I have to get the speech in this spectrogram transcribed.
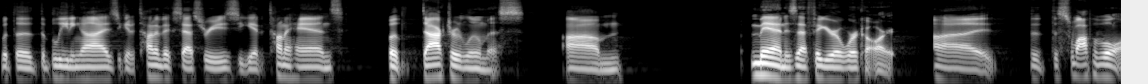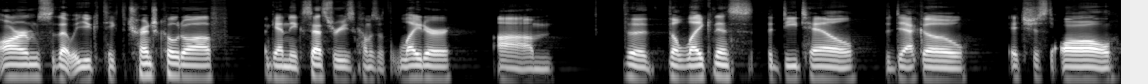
with the the bleeding eyes. You get a ton of accessories. You get a ton of hands. But Doctor Loomis, um, man, is that figure a work of art? Uh, the the swappable arms so that way you can take the trench coat off. Again, the accessories comes with lighter. Um, the the likeness, the detail, the deco, it's just all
